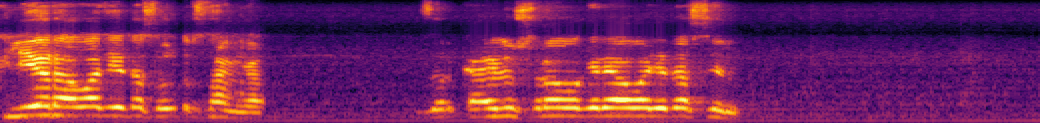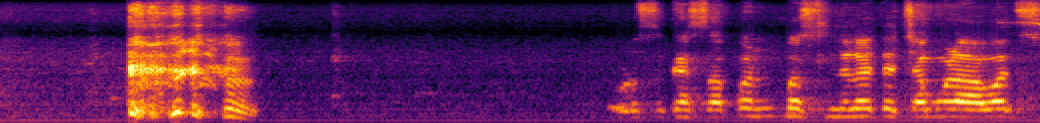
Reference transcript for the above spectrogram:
क्लिअर आवाज येत असेल तर सांगा. जर काय दुसरा वगैरे आवाज येत असेल थोडस कसा पण बसलेला आहे त्याच्यामुळे आवाज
